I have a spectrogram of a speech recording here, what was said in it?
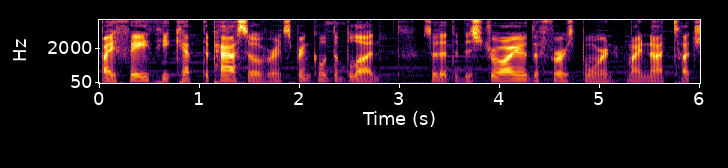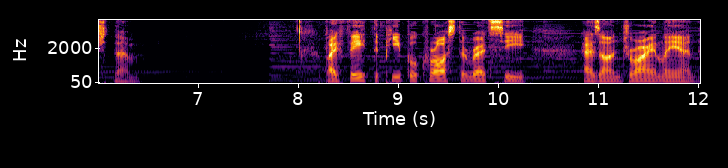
By faith he kept the Passover and sprinkled the blood, so that the destroyer of the firstborn might not touch them. By faith the people crossed the Red Sea as on dry land,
